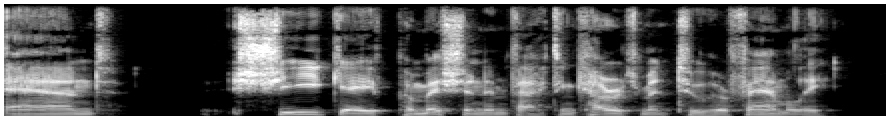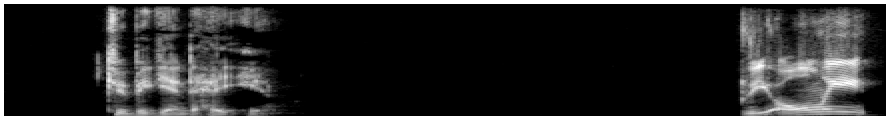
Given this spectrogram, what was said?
And she gave permission, in fact, encouragement to her family to begin to hate you. The only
